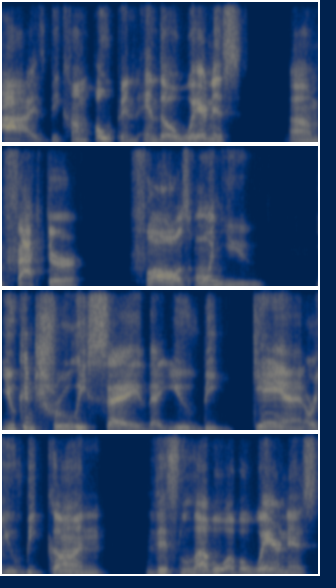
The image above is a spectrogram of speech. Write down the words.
eyes become open and the awareness um, factor falls on you, you can truly say that you've began or you've begun this level of awareness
